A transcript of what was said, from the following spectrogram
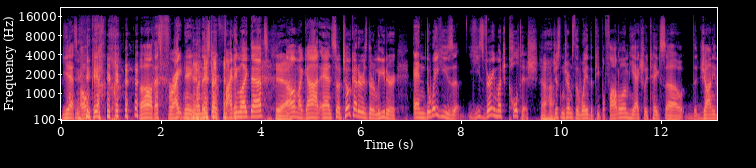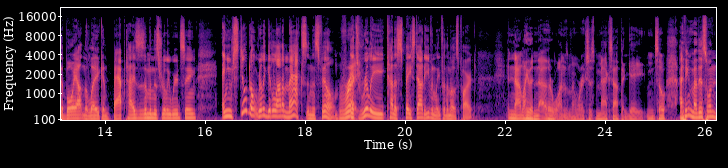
Yes. Okay. oh, that's frightening when they start fighting like that. Yeah. Oh my god. And so Toe Cutter is their leader, and the way he's he's very much cultish, Uh-huh. just in terms of the way the people follow him. He actually takes uh, the Johnny the boy out in the lake and baptizes him in this really weird scene. And you still don't really get a lot of Max in this film. Right. It's really kind of spaced out evenly for the most part. and not like the other ones, man, where it's just max out the gate. And so I think about this one,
